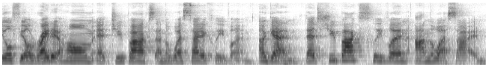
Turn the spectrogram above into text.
You'll feel right at home at Jukebox on the west side of Cleveland. Again, that's Jukebox Cleveland on the west side.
